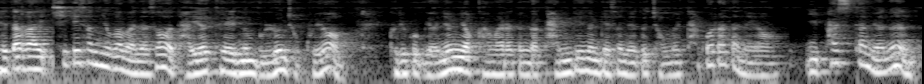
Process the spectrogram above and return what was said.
게다가 식이섬유가 많아서 다이어트에는 물론 좋고요. 그리고 면역력 강화라든가 간 기능 개선에도 정말 탁월하다네요. 이 파스타면은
